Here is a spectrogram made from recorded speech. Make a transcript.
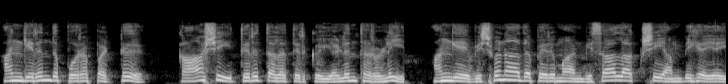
அங்கிருந்து புறப்பட்டு காஷி திருத்தலத்திற்கு எழுந்தருளி அங்கே விஸ்வநாத பெருமான் விசாலாட்சி அம்பிகையை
